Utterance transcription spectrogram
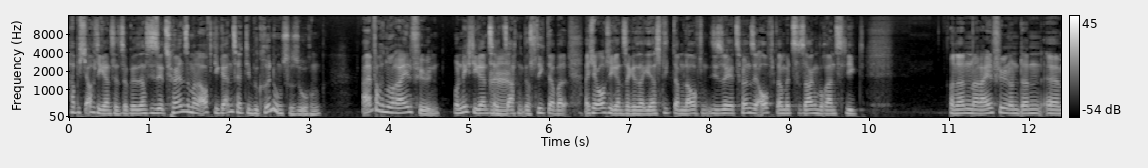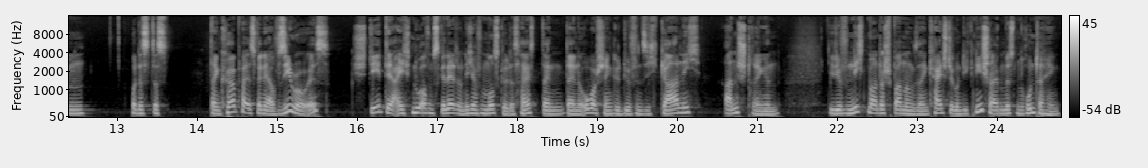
habe ich auch die ganze Zeit so gesagt. Sie so, jetzt hören Sie mal auf, die ganze Zeit die Begründung zu suchen. Einfach nur reinfühlen und nicht die ganze Zeit mhm. Sachen, das liegt aber, ich habe auch die ganze Zeit gesagt, ja, das liegt am Laufen. Sie so, jetzt hören Sie auf, damit zu sagen, woran es liegt. Und dann mal reinfühlen und dann, ähm, und das, das, dein Körper ist, wenn er auf Zero ist, steht der eigentlich nur auf dem Skelett und nicht auf dem Muskel. Das heißt, dein, deine Oberschenkel dürfen sich gar nicht anstrengen. Die dürfen nicht mal unter Spannung sein, kein Stück. Und die Kniescheiben müssen runterhängen.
